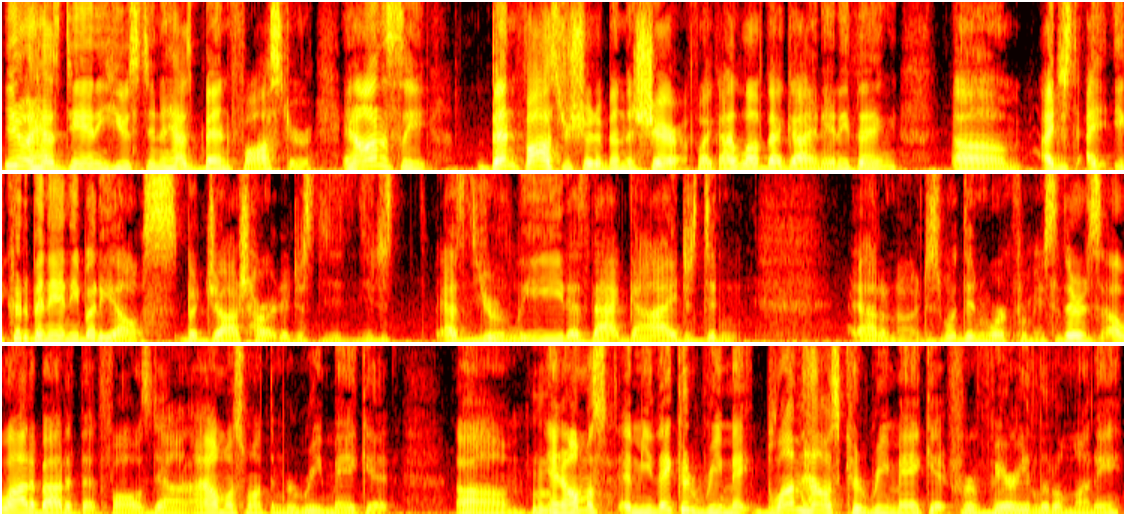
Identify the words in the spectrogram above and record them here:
You know, it has Danny Huston, it has Ben Foster, and honestly, Ben Foster should have been the sheriff. Like, I love that guy in anything. Um, I just, I, it could have been anybody else, but Josh Hartnett just, you you just as your lead, as that guy, just didn't. I don't know. It just what didn't work for me. So there's a lot about it that falls down. I almost want them to remake it. Um, Hmm. and almost, I mean, they could remake Blumhouse could remake it for very little money.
